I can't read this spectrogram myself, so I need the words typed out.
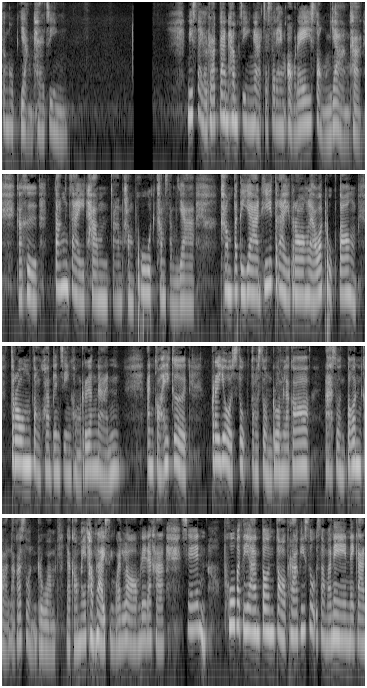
สงบอย่างแท้จริงนิสัยรักการทำจริงอะจะแสดงออกได้สองอย่างค่ะ ก็คือตั้งใจทำตามคำพูดคำสัญญา คำปฏิญาณที่ไตรตรองแล้วว่าถูกต้องตรงต่อความเป็นจริงของเรื่องนั้น อันก่อให้เกิดประโยชน์สุขต่อส่วนรวมแล้วก็ส่วนต้นก่อนแล้วก็ส่วนรวม แล้วก็ไม่ทำลายสิ่งแวดล้อมด้วยนะคะ เช่น ผู้ปฏิญาณตนต่อพระพิสุสามเณรในการ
